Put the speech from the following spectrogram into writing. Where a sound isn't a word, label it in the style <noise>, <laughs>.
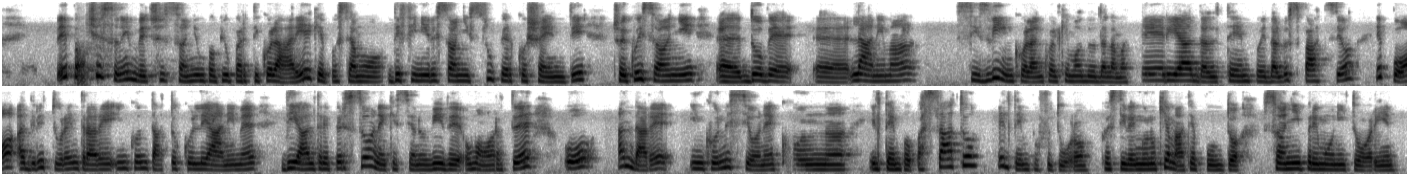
E poi ci sono invece sogni un po' più particolari che possiamo definire sogni supercoscienti, cioè quei sogni eh, dove eh, l'anima si svincola in qualche modo dalla materia, dal tempo e dallo spazio e può addirittura entrare in contatto con le anime di altre persone che siano vive o morte o andare in connessione con il tempo passato e il tempo futuro. Questi vengono chiamati appunto sogni premonitori.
